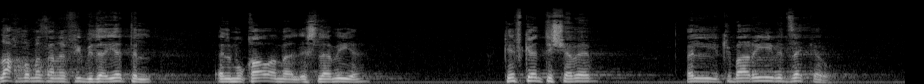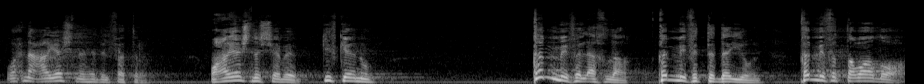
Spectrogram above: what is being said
لاحظوا مثلا في بدايات المقاومة الإسلامية كيف كانت الشباب الكبارية بتذكروا؟ وإحنا عايشنا هذه الفترة وعايشنا الشباب كيف كانوا؟ قمة في الأخلاق قمة في التدين قمة في التواضع.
